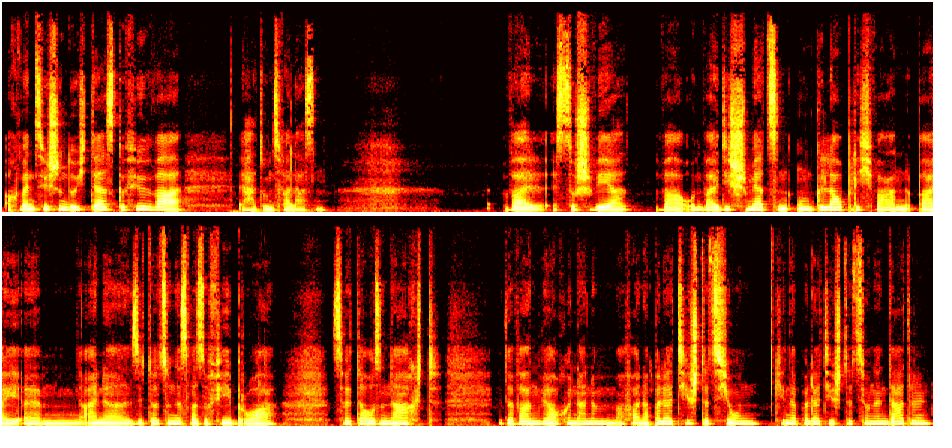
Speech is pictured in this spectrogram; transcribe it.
auch wenn zwischendurch das Gefühl war, er hat uns verlassen, weil es so schwer war und weil die Schmerzen unglaublich waren bei ähm, einer Situation, das war so Februar 2008, da waren wir auch in einem, auf einer Palliativstation, Kinderpalliativstation in Datteln.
